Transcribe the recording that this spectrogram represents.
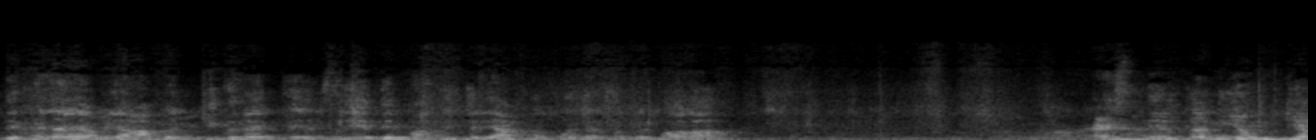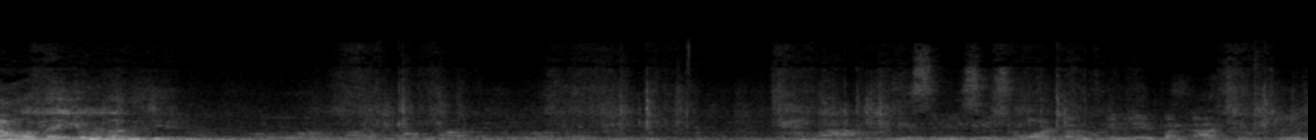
देखा जाए अब यहाँ पे कितने के आंसर ये दे पाते। चलिए आपका क्वेश्चन सबसे पहला। एसनेल का नियम क्या होता है ये बता दीजिए। के लिए प्रकाश की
